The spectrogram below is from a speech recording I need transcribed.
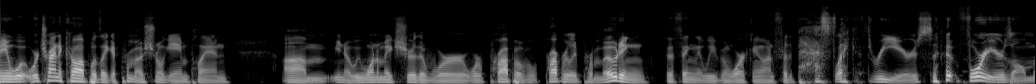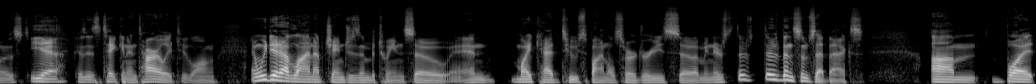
i mean we're, trying to come up with like a promotional game plan um you know we want to make sure that we're we're proper, properly promoting the thing that we've been working on for the past like 3 years 4 years almost Yeah. because it's taken entirely too long. And we did have lineup changes in between. So and Mike had two spinal surgeries. So I mean, there's there's there's been some setbacks. Um, but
